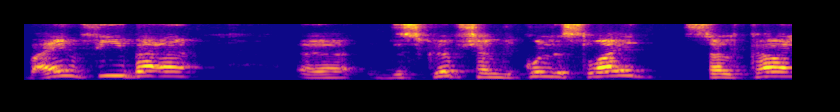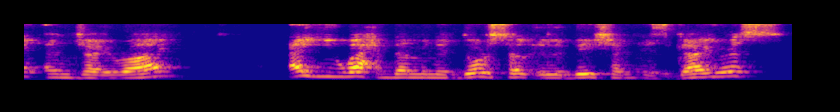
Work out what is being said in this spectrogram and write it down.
وبعدين في بقى description لكل slide sulci and gyri أي واحدة من ال dorsal elevation is gyrus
